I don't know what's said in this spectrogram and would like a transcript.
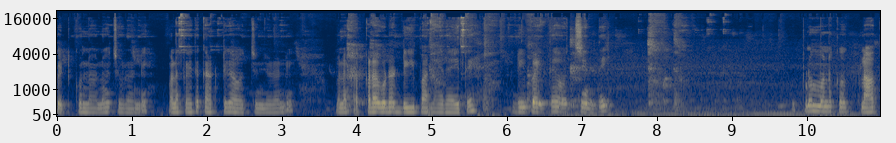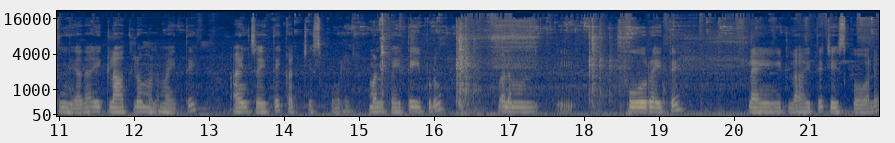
పెట్టుకున్నాను చూడండి. మనకైతే కరెక్ట్గా వచ్చింది చూడండి. మనకు అక్కడ కూడా డీప్ అనేది అయితే డీప్ అయితే వచ్చింది. ఇప్పుడు మనకు క్లాత్ ఉంది కదా ఈ క్లాత్లో మనమైతే ఆయన్స్ అయితే కట్ చేసుకోవాలి. మనకైతే ఇప్పుడు మనం ఫోర్ అయితే లై ఇట్లా అయితే చేసుకోవాలి.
